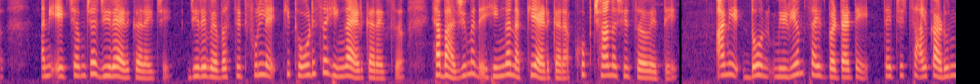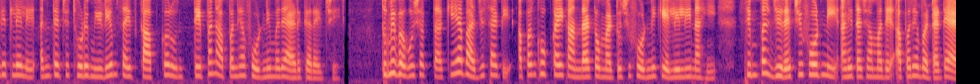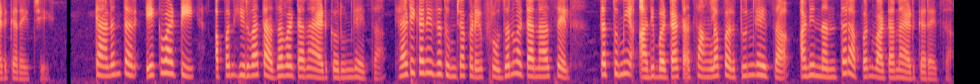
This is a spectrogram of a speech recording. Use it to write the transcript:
आणि एक चमचा जिरे ॲड करायचे. जिरे व्यवस्थित फुलले की थोडंसं हिंग ॲड करायचं. ह्या भाजीमध्ये हिंग नक्की ॲड करा. खूप छान अशी चव येते. आणि दोन मीडियम साईज बटाटे त्याचे साल काढून घेतलेले आणि त्याचे थोडे मीडियम साईज काप करून ते पण आपण ह्या फोडणीमध्ये ॲड करायचे. तुम्ही बघू शकता की या भाजीसाठी आपण खूप काही कांदा टोमॅटोची फोडणी केलेली नाही. सिंपल जिऱ्याची फोडणी आणि त्याच्यामध्ये आपण हे बटाटे ॲड करायचे. त्यानंतर एक वाटी आपण हिरवा ताजा वाटाणा ॲड करून घ्यायचा. ह्या ठिकाणी जर तुमच्याकडे फ्रोझन वाटाणा असेल तर तुम्ही आधी बटाटा चांगला परतून घ्यायचा आणि नंतर आपण वाटाणा ॲड करायचा.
